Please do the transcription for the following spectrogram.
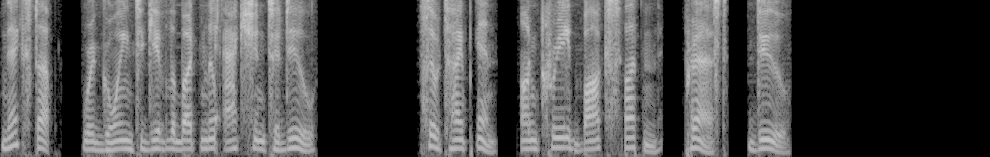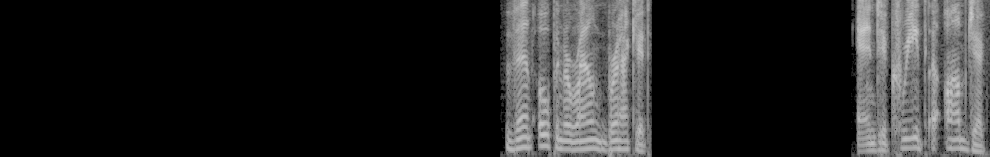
Next up, we're going to give the button a action to do. So type in, on create box button, pressed, do. Then open a round bracket. And to create a object,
